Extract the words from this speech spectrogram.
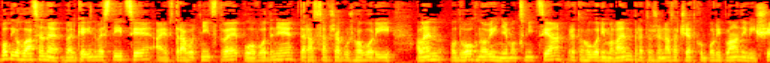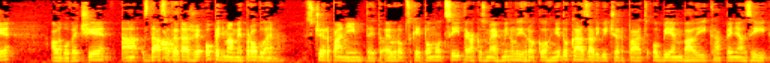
Boli ohlásené veľké investície aj v zdravotníctve pôvodne, teraz sa však už hovorí len o dvoch nových nemocniciach, preto hovorím len, pretože na začiatku boli plány vyššie alebo väčšie a zdá sa teda, že opäť máme problém s čerpaním tejto európskej pomoci, tak ako sme aj v minulých rokoch nedokázali vyčerpať objem balíka peňazí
